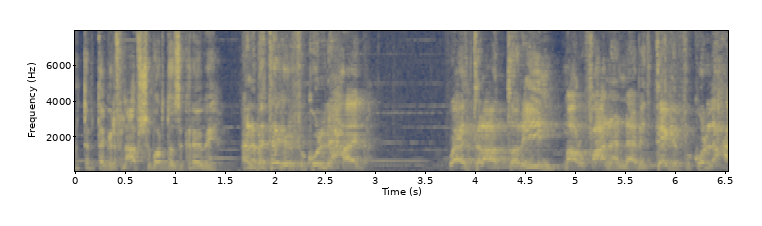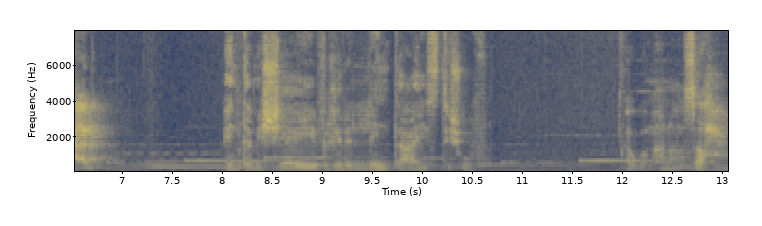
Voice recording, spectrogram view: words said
وانت بتتاجر في العفش برضه يا زكريا بيه؟ أنا بتاجر في كل حاجة. وعيلة العطارين معروف عنها إنها بتتاجر في كل حاجة. أنت مش شايف غير اللي أنت عايز تشوفه. أو بمعنى صح.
